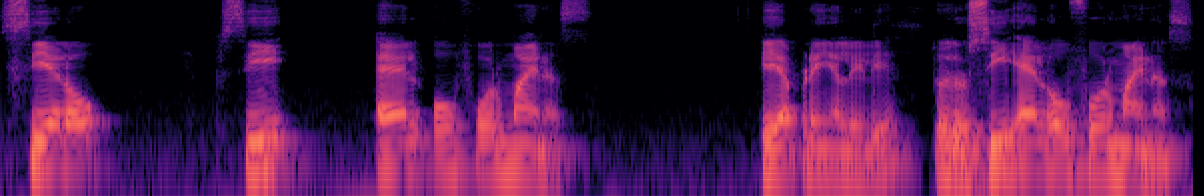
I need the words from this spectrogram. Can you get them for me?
ClO C L O four minus એ આપણે અહીંયા લઈ લઈએ. તો C L O four minus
